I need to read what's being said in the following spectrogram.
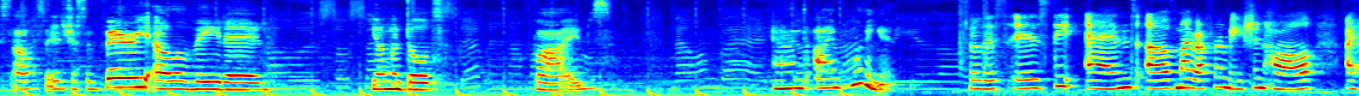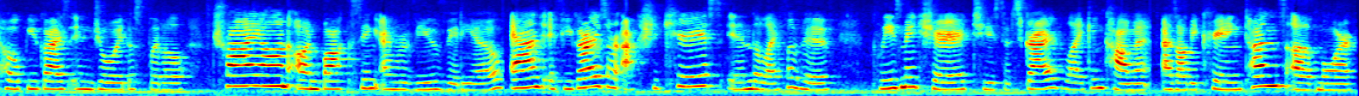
This outfit is just a very elevated young adult vibes and I'm loving it. So this is the end of my Reformation haul. I hope you guys enjoy this little try on, unboxing, and review video. And if you guys are actually curious in the life of Viv, please make sure to subscribe, like, and comment as I'll be creating tons of more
